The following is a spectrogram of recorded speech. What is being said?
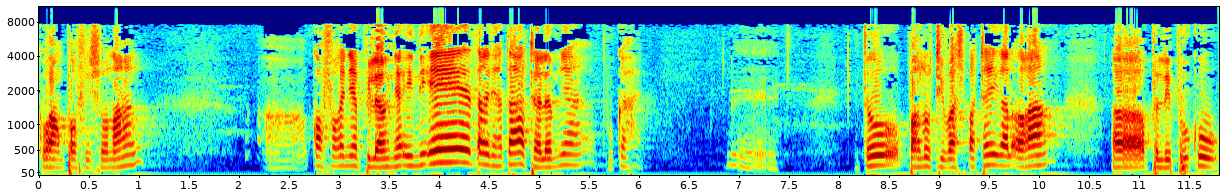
kurang profesional. Uh, covernya bilangnya ini, eh ternyata dalamnya bukan. Itu perlu diwaspadai kalau orang uh, beli buku,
